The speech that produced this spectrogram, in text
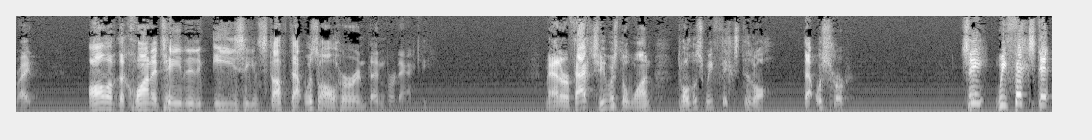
Right? All of the quantitative easing stuff, that was all her and Ben Bernanke. Matter of fact, she was the one told us we fixed it all. That was her. See, we fixed it.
